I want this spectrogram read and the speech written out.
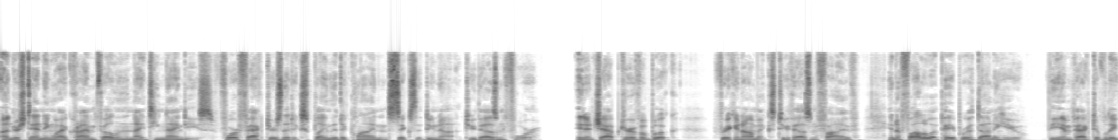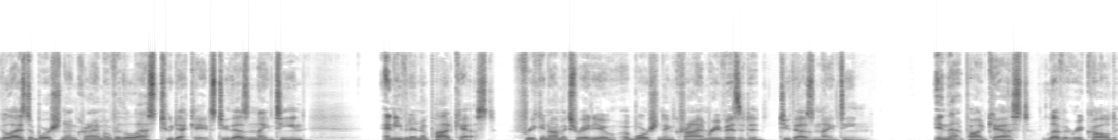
Understanding Why Crime Fell in the 1990s Four Factors That Explain the Decline and Six That Do Not, 2004. In a chapter of a book, Freakonomics, 2005. In a follow up paper with Donohue, The Impact of Legalized Abortion on Crime Over the Last Two Decades, 2019. And even in a podcast, Freakonomics Radio Abortion and Crime Revisited, 2019. In that podcast, Levitt recalled,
